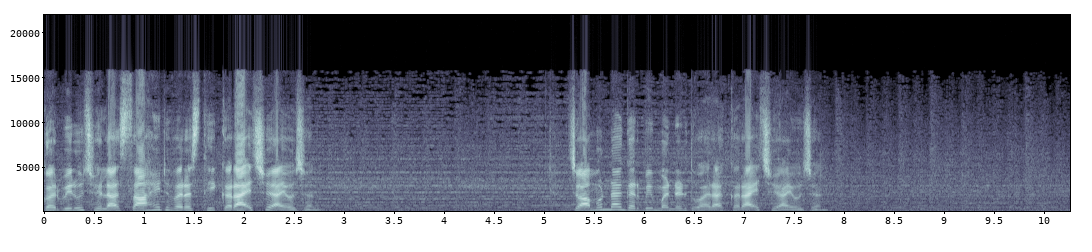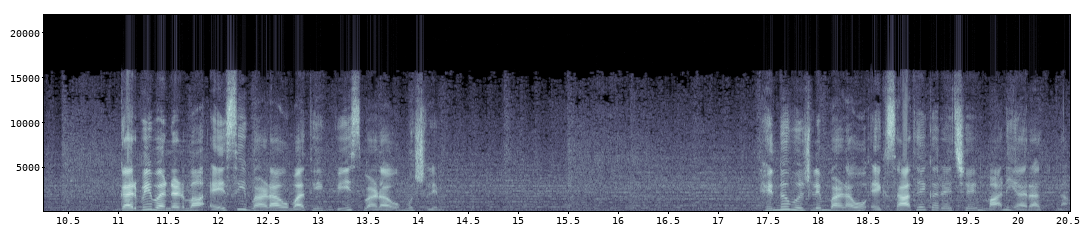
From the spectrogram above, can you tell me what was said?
ગરબીનું છેલ્લા સાહીઠ વર્ષથી કરાય છે આયોજન. ચામુંડા ગરબી મંડળ દ્વારા કરાય છે આયોજન. ગરબી મંડળમાં એસી બાળાઓમાંથી વીસ બાળાઓ મુસ્લિમ. હિન્દુ મુસ્લિમ બાળાઓ એકસાથે કરે છે માની આરાધના.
